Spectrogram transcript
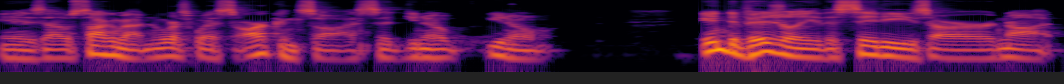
is I was talking about Northwest Arkansas. I said, you know, you know, individually the cities are not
